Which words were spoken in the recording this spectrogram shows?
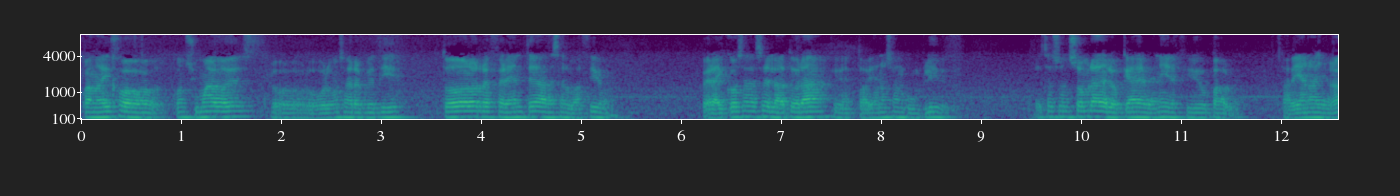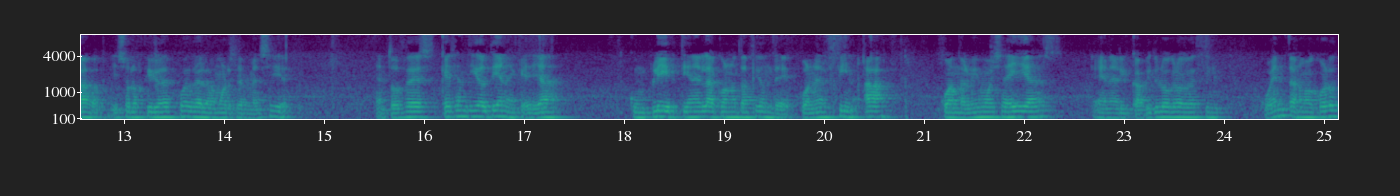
cuando dijo consumado es, lo, lo volvemos a repetir, todo lo referente a la salvación. Pero hay cosas en la Torah que todavía no se han cumplido. Estas son sombras de lo que ha de venir, escribió Pablo. Todavía no ha llegado. Y eso lo escribió después de la muerte del Mesías. Entonces, ¿qué sentido tiene que ya cumplir tiene la connotación de poner fin a cuando el mismo Isaías, en el capítulo creo que 50, no me acuerdo,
